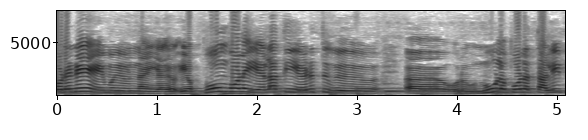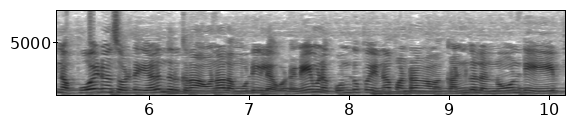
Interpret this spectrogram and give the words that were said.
உடனே இவன் எப்பவும் போல் எல்லாத்தையும் எடுத்து ஒரு நூலை போல தள்ளிட்டு நான் போயிடுவேன்னு சொல்லிட்டு எழுந்திருக்கிறான். அவனால் முடியல. உடனே இவனை கொண்டு போய் என்ன பண்ணுறாங்க அவன் கண்களை நோண்டி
